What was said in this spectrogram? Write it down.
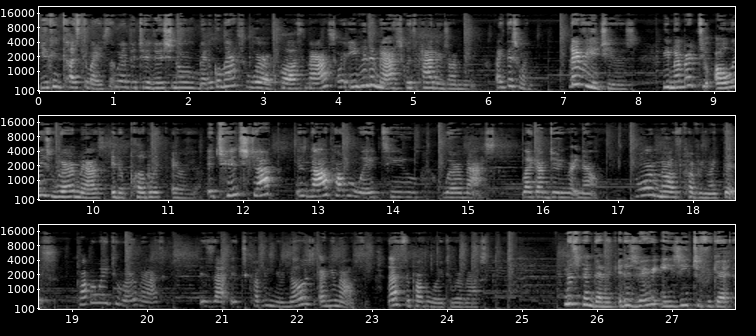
you can customize them. Wear a traditional medical mask, wear a cloth mask, or even a mask with patterns on it, like this one. Whatever you choose. Remember to always wear a mask in a public area. A chin strap is not a proper way to wear a mask, like I'm doing right now. Or a mouth covering like this. Proper way to wear a mask is that it's covering your nose and your mouth. That's the proper way to wear a mask. In this pandemic, it is very easy to forget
